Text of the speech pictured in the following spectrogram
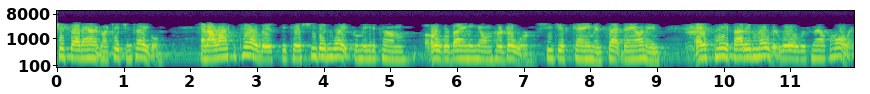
she sat down at my kitchen table. And I like to tell this because she didn't wait for me to come over banging on her door. She just came and sat down and asked me if I didn't know that Roy was an alcoholic.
